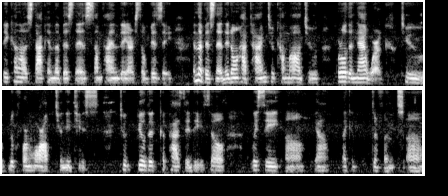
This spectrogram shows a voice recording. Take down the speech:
they kind of stuck in the business. Sometimes they are so busy in the business, they don't have time to come out to grow the network, to look for more opportunities, to build the capacity. So we see, uh, yeah, like different uh,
